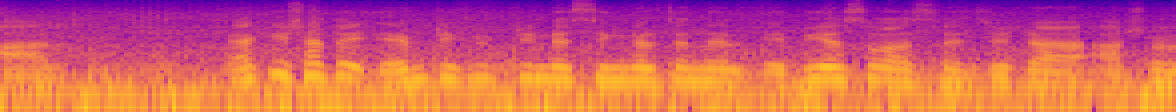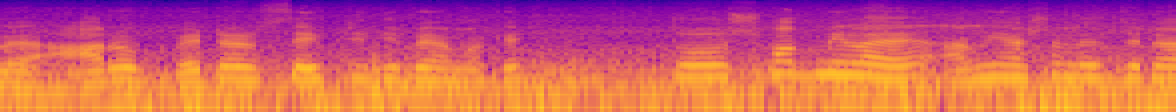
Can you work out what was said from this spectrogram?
আর একই সাথে এমটি ফিফটিনের সিঙ্গেল চ্যানেল এবিএসও আছে, যেটা আসলে আরও বেটার সেফটি দিবে আমাকে। তো সব মিলায়ে আমি আসলে যেটা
